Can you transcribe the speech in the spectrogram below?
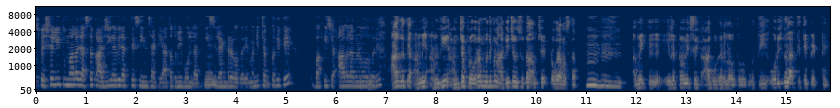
स्पेशली तुम्हाला जास्त काळजी घ्यावी लागते सीन साठी आता तुम्ही बोललात की. सिलेंडर वगैरे म्हणजे चक्क तिथे बाकीचे आग लागणं. वगैरे? आग ते आम्ही आम्ही आमच्या प्रोग्राममध्ये पण आगीचे सुद्धा आमचे प्रोग्राम असतात. हम्म, हम्म, हम्म. आम्ही इलेक्ट्रॉनिक्स एक आग वगैरे लावतो. मग ती ओरिजिनल आग तिथे पेटते.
